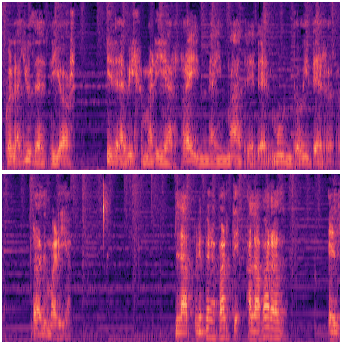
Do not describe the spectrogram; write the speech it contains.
con la ayuda de Dios y de la Virgen María, Reina y Madre del mundo y de Radio María. La primera parte, alabar el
